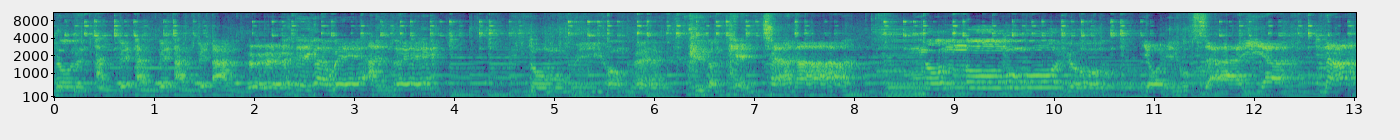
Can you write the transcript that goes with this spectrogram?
너는 안 돼, 안 돼, 안 돼, 안 돼. 내가 왜 안 돼? 너무 위험해. 그건 괜찮아. 넌 너무 어려. 열일곱 살이야. 나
